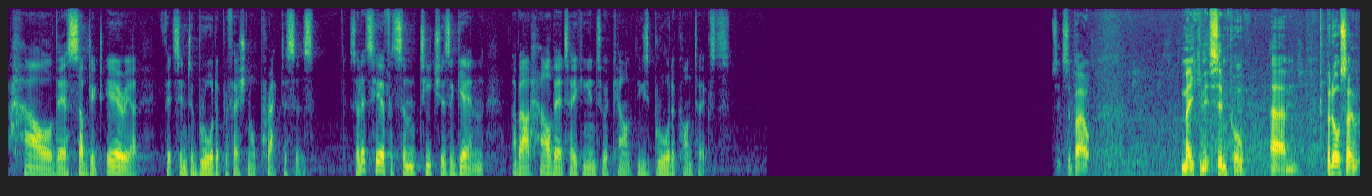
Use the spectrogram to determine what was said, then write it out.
how their subject area fits into broader professional practices. So let's hear from some teachers again about how they're taking into account these broader contexts. It's about making it simple, um, but also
